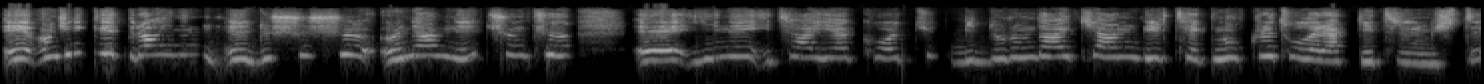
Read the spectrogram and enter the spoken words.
E, öncelikle Draghi'nin e, düşüşü önemli çünkü e, yine İtalya koalitif bir durumdayken bir teknokrat olarak getirilmişti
